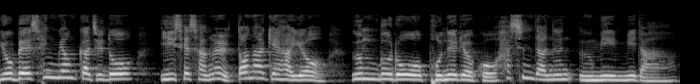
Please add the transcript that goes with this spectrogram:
욥의 생명까지도 이 세상을 떠나게 하여 음부로 보내려고 하신다는 의미입니다.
